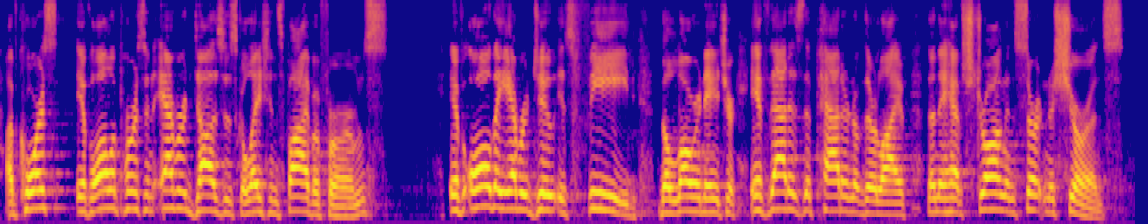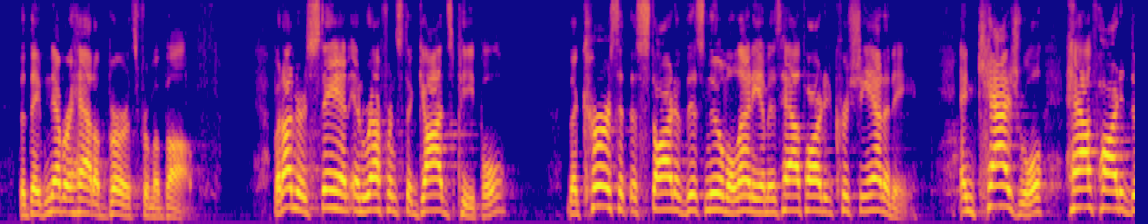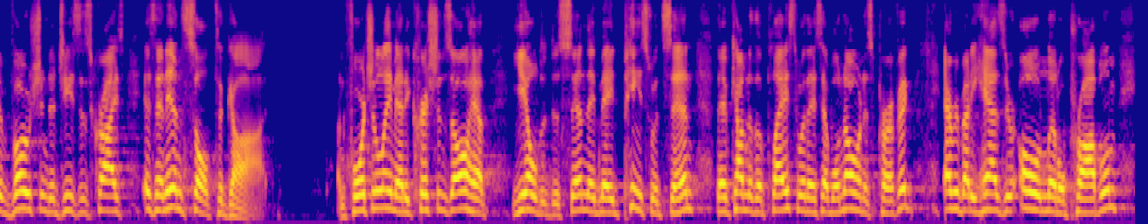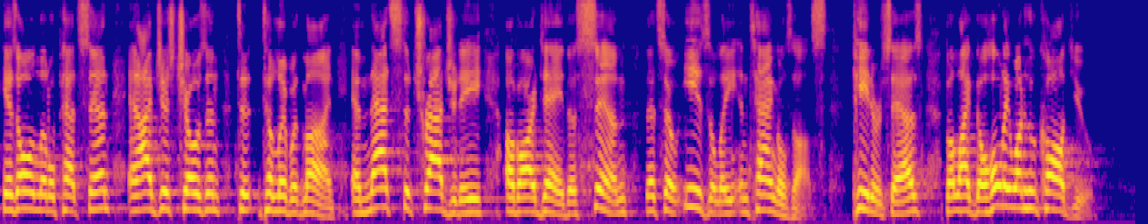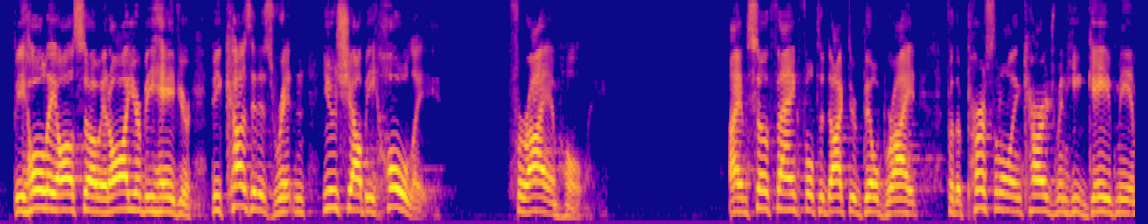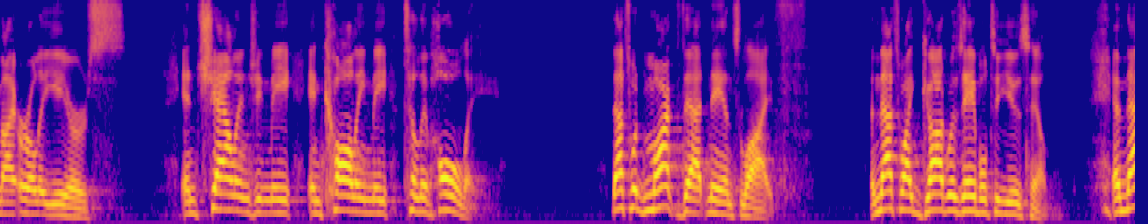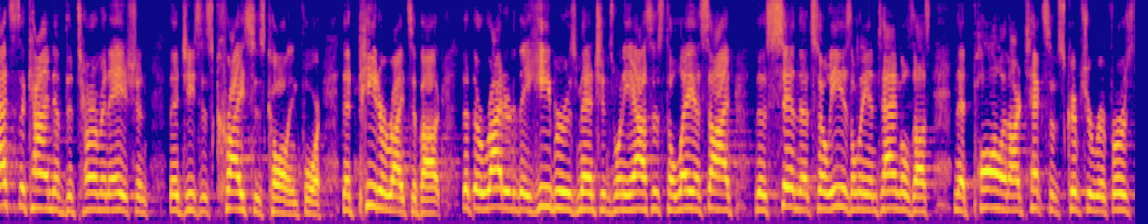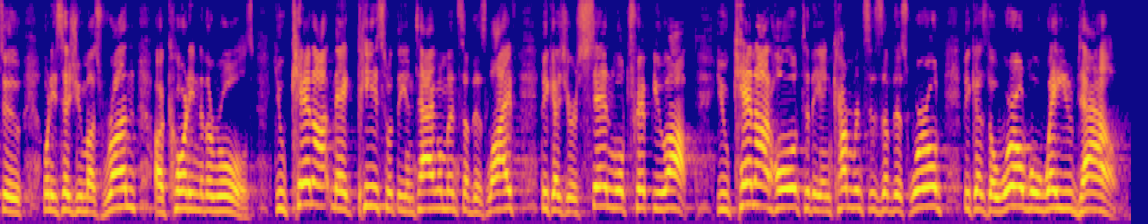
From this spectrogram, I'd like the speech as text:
Of course, if all a person ever does, as Galatians 5 affirms, if all they ever do is feed the lower nature, if that is the pattern of their life, then they have strong and certain assurance that they've never had a birth from above. But understand, in reference to God's people, the curse at the start of this new millennium is half hearted Christianity. And casual, half hearted devotion to Jesus Christ is an insult to God. Unfortunately, many Christians, though, have yielded to sin. They've made peace with sin. They've come to the place where they said, Well, no one is perfect. Everybody has their own little problem, his own little pet sin, and I've just chosen to, to live with mine. And that's the tragedy of our day, the sin that so easily entangles us. Peter says, But like the Holy One who called you, be holy also in all your behavior, because it is written, You shall be holy for I am holy. I am so thankful to Dr. Bill Bright for the personal encouragement he gave me in my early years and challenging me and calling me to live holy. That's what marked that man's life. And that's why God was able to use him. And that's the kind of determination that Jesus Christ is calling for, that Peter writes about, that the writer to the Hebrews mentions when he asks us to lay aside the sin that so easily entangles us, and that Paul in our text of Scripture refers to when he says, You must run according to the rules. You cannot make peace with the entanglements of this life because your sin will trip you up. You cannot hold to the encumbrances of this world because the world will weigh you down.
